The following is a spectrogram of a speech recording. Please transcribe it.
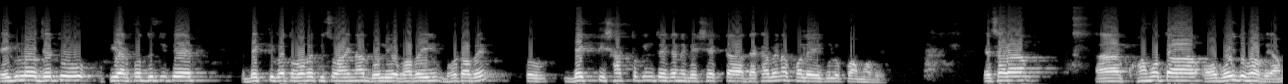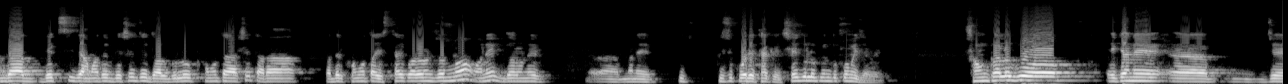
এইগুলো যেহেতু পিআর পদ্ধতিতে ব্যক্তিগতভাবে কিছু হয় না, দলীয়ভাবেই ভোট হবে। তো ব্যক্তি স্বার্থ কিন্তু এখানে বেশি একটা দেখাবে না, ফলে এগুলো কম হবে। এছাড়া ক্ষমতা অবৈধভাবে আমরা দেখছি যে আমাদের দেশে যে দলগুলো ক্ষমতা আসে, তারা তাদের ক্ষমতা স্থায়ী করার জন্য অনেক ধরনের মানে কিছু- করে থাকে, সেগুলো কিন্তু কমে যাবে। সংখ্যালঘু এখানে যে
